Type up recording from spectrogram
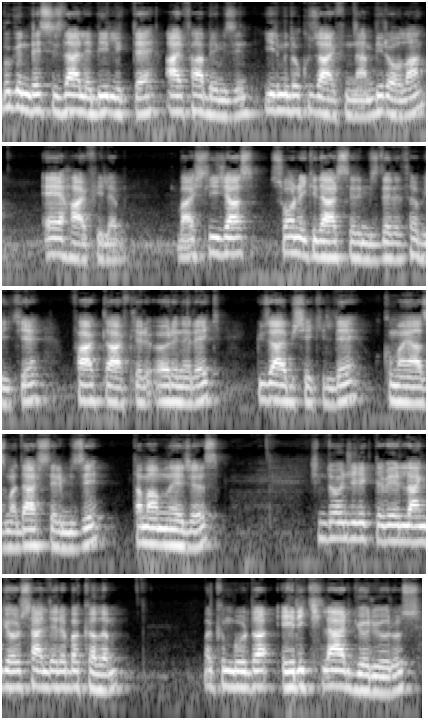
Bugün de sizlerle birlikte alfabemizin 29 harfinden biri olan E harfiyle başlayacağız. Sonraki derslerimizde de tabii ki farklı harfleri öğrenerek güzel bir şekilde okuma yazma derslerimizi tamamlayacağız. Şimdi öncelikle verilen görsellere bakalım. Bakın burada erikler görüyoruz.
